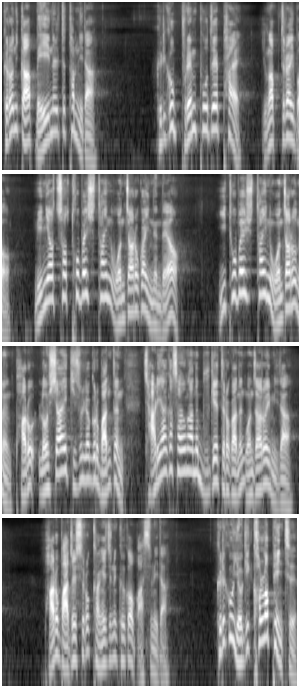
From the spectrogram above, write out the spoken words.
그러니까 메인을 뜻합니다. 그리고 브랜포드의 팔, 융합 드라이버, 미니어처 토벨슈타인 원자로가 있는데요. 이 토벨슈타인 원자로는 바로 러시아의 기술력으로 만든 자리아가 사용하는 무기에 들어가는 원자로입니다. 바로 맞을수록 강해지는 그거 맞습니다. 그리고 여기 컬러 페인트,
